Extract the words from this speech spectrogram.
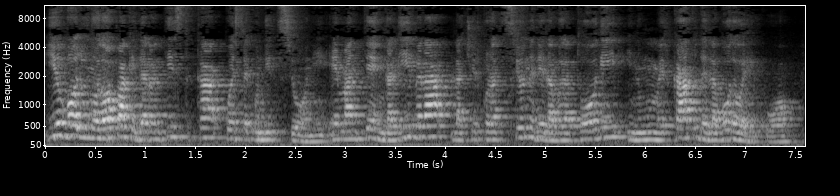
Io voglio un'Europa che garantisca queste condizioni e mantenga libera la circolazione dei lavoratori in un mercato del lavoro equo.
